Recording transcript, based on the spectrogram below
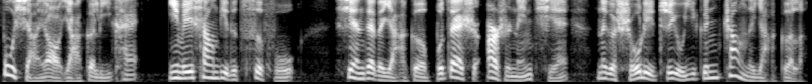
不想要雅各离开，因为上帝的赐福，现在的雅各不再是二十年前那个手里只有一根杖的雅各了。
